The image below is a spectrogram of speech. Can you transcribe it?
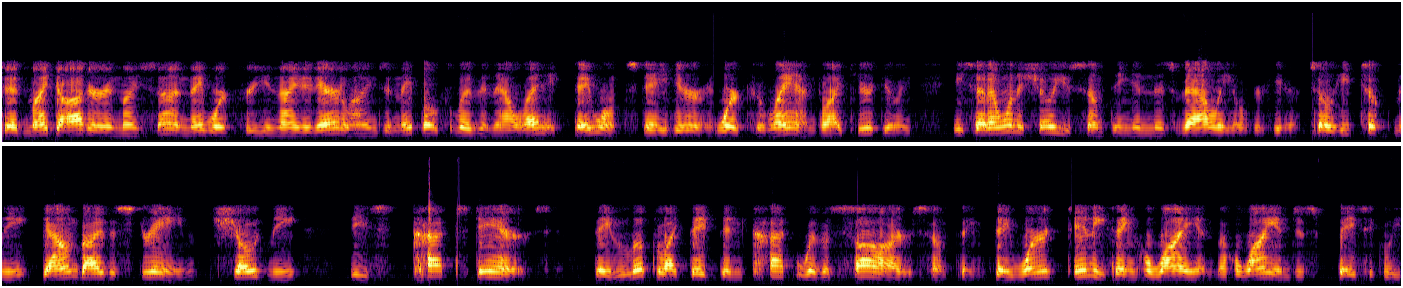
Said, My daughter and my son, they work for United Airlines and they both live in LA. They won't stay here and work the land like you're doing. He said, I want to show you something in this valley over here. So he took me down by the stream, showed me these cut stairs. They looked like they'd been cut with a saw or something. They weren't anything Hawaiian. The Hawaiian just basically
